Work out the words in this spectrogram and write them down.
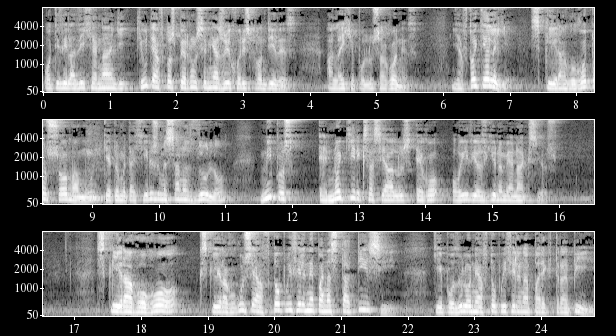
Ότι δηλαδή είχε ανάγκη και ούτε αυτός περνούσε μια ζωή χωρίς φροντίδες αλλά είχε πολλούς αγώνες γι' αυτό και έλεγε σκληραγωγώ το σώμα μου και το μεταχειρίζομαι σαν δούλο μήπως ενώ κήρυξα σε άλλους εγώ ο ίδιος γίνομαι ανάξιος σκληραγωγώ σκληραγωγούσε αυτό που ήθελε να επαναστατήσει και υποδούλωνε αυτό που ήθελε να παρεκτραπεί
